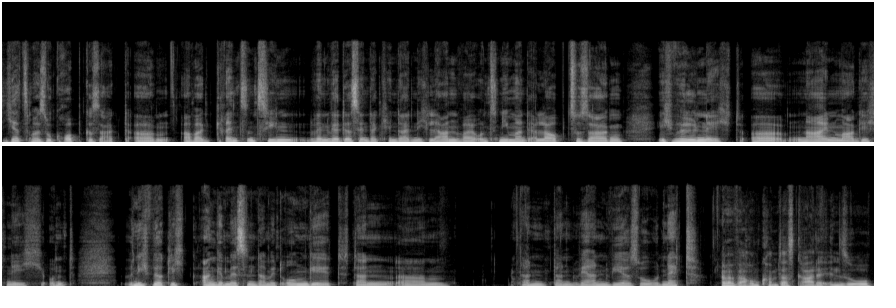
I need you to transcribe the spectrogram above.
jetzt mal so grob gesagt. Ähm, aber Grenzen ziehen, wenn wir das in der Kindheit nicht lernen, weil uns niemand erlaubt zu sagen, ich will nicht, äh, nein, mag ich nicht und nicht wirklich angemessen damit umgeht, dann, ähm, dann, dann wären wir so nett. Aber warum kommt das gerade in so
